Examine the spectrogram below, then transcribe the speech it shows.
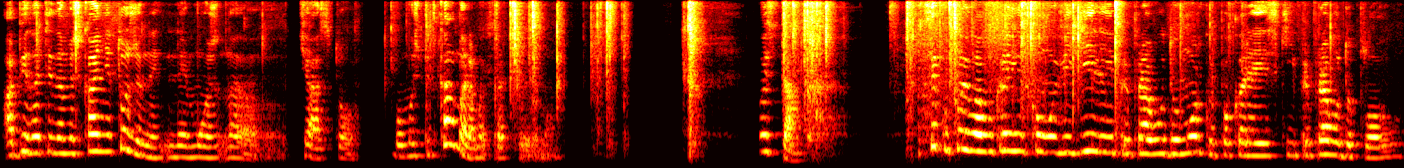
а бігати на мешкання теж не, не можна часто, бо ми ж під камерами працюємо. Ось так. Це купила в українському відділі приправу до моркви по-корейськи, приправу до плову.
